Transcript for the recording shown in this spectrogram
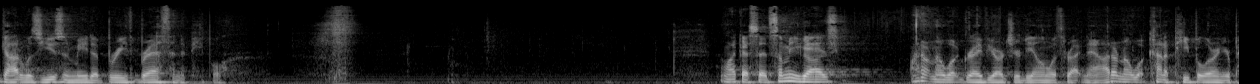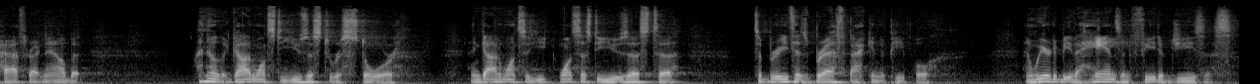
God was using me to breathe breath into people. like I said, some of you guys, I don't know what graveyards you're dealing with right now. I don't know what kind of people are in your path right now, but I know that God wants to use us to restore. And God wants, to, wants us to use us to, to breathe his breath back into people. And we are to be the hands and feet of Jesus.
